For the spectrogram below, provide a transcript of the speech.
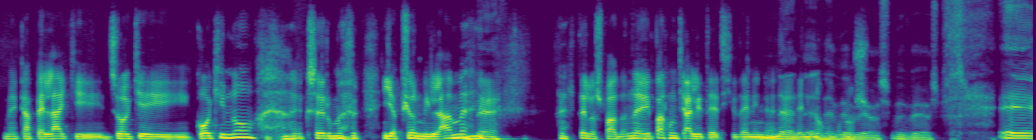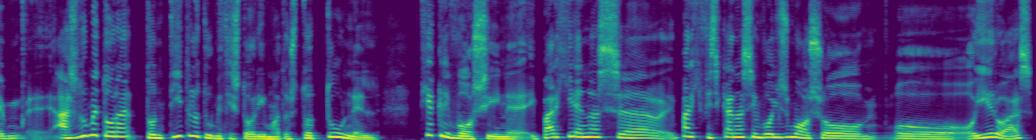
με καπελάκι τζόκι κόκκινο. Ξέρουμε για ποιον μιλάμε. Ναι. Τέλος πάντων, ναι, υπάρχουν και άλλοι τέτοιοι, δεν είναι, ναι, δεν ναι, ναι, βεβαίως, βεβαίως. Ε, ας δούμε τώρα τον τίτλο του μυθιστορήματος, το «Τούνελ». Τι ακριβώς είναι, υπάρχει, ένας, ε, υπάρχει φυσικά ένας συμβολισμός. Ο, ο, ο ήρωας ε,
